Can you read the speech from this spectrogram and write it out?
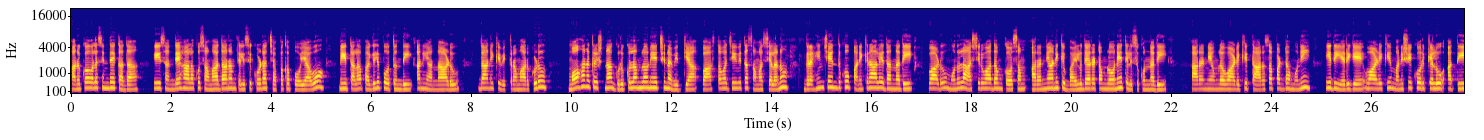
అనుకోవలసిందే కదా. ఈ సందేహాలకు సమాధానం తెలిసి కూడా చెప్పకపోయావో నీ తల పగిలిపోతుంది అని అన్నాడు. దానికి విక్రమార్కుడు మోహనకృష్ణ గురుకులంలో నేర్చిన విద్య వాస్తవ జీవిత సమస్యలను గ్రహించేందుకు పనికిరాలేదన్నది వాడు మునుల ఆశీర్వాదం కోసం అరణ్యానికి బయలుదేరటంలోనే తెలుసుకున్నది. అరణ్యంలో వాడికి తారసపడ్డ ముని ఇది ఎరిగే వాడికి మనిషి కోరికలు అతి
